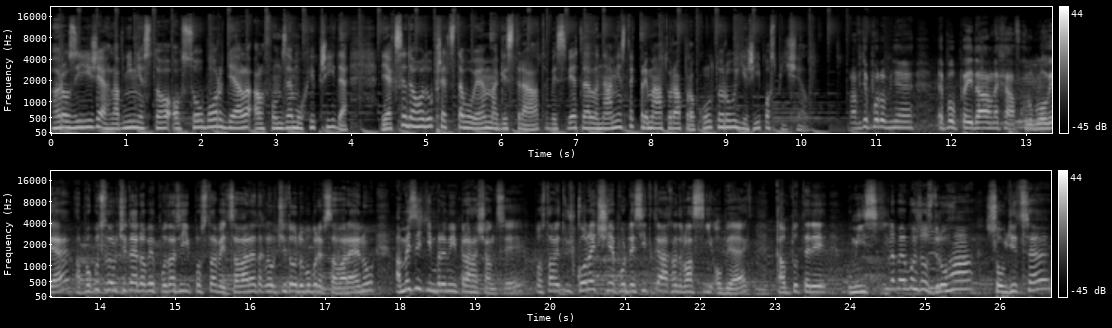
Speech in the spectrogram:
hrozí, že hlavní město o soubor děl Alfonze Muchy přijde. Jak se dohodu představuje magistrát, vysvětlil náměstek primátora pro kulturu Jiří Pospíšil. Pravděpodobně epopej dál nechá v Krumlově a pokud se do určité doby podaří postavit Savarén, tak na určitou dobu bude v Savarénu a mezi tím bude mít Praha šanci postavit už konečně po desítkách let vlastní objekt, kam to tedy umístí. Nebo je možnost druhá, soudit se,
